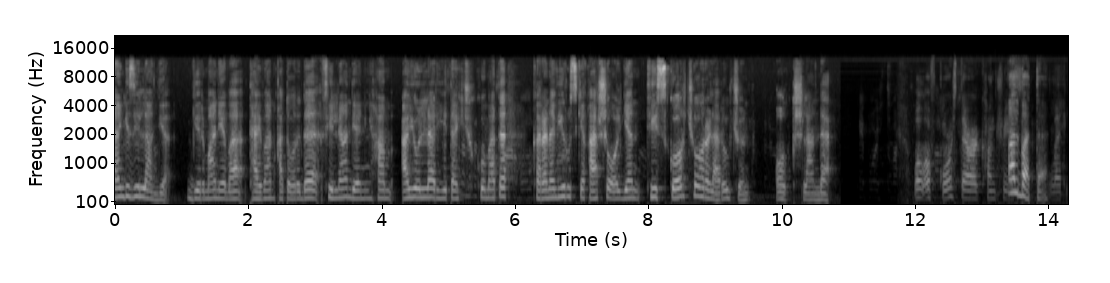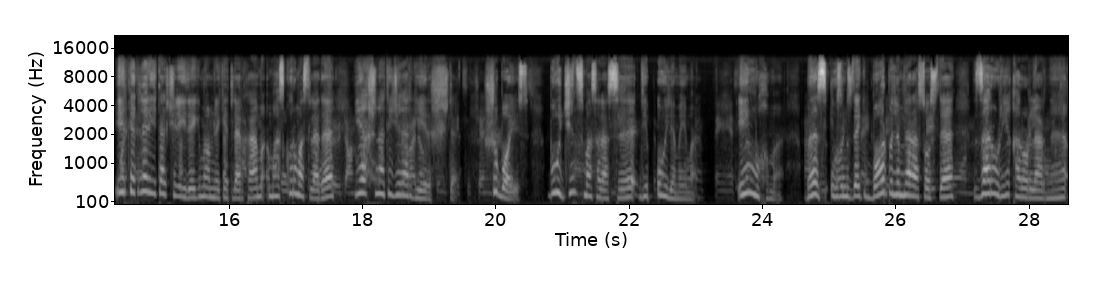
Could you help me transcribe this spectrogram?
Yangi zelandiya germaniya va tayvan qatorida finlyandiyaning ham ayollar yetakchi hukumati koronavirusga qarshi olgan tezkor choralari uchun olqishlandi. Albatta erkaklar yetakchiligidagi mamlakatlar ham mazkur masalada yaxshi natijalarga erishishdi. Shu bois bu jins masalasi deb o'ylamayman. Eng muhimi biz o'zimizdagi bor bilimlar asosida zaruriy qarorlarni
